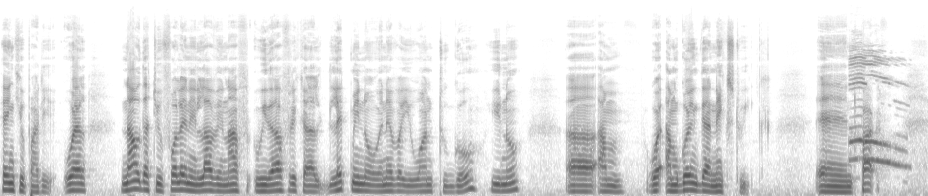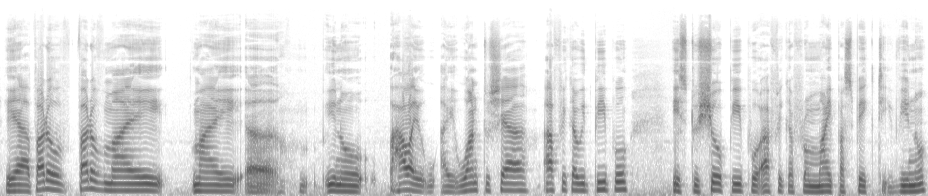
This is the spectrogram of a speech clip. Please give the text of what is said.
Thank you, Patty. Well, now that you've fallen in love in Af- with Africa, let me know whenever you want to go. You know, uh, I'm I'm going there next week, and part, yeah, part of part of my my uh, you know how I I want to share Africa with people is to show people Africa from my perspective. You know.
